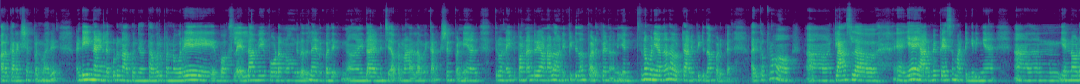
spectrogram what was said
அவர் கரெக்ஷன் பண்ணுவார். டி நைனில் கூட நான் கொஞ்சம் தவறு பண்ண ஒரே பாக்ஸில் எல்லாமே போடணுங்கிறதுல எனக்கு கொஞ்சம் இதாக இருந்துச்சு அப்புறம் நான் எல்லாமே கரெக்ஷன் பண்ணி திரும்ப நைட்டு பன்னெண்டு ஆனாலும் அனுப்பிட்டு தான் படுப்பேன் நான். எத்தனை மணியாக இருந்தாலும் அவர்கிட்ட அனுப்பிட்டு தான் படுப்பேன். அதுக்கப்புறம் கிளாஸில் ஏன் யாருமே பேச மாட்டேங்கிறீங்க? என்னோட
